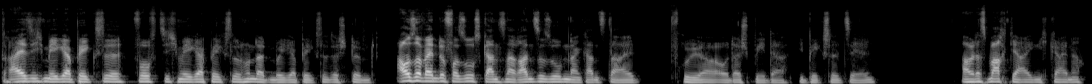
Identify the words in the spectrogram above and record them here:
30 Megapixel, 50 Megapixel und 100 Megapixel, das stimmt. Außer wenn du versuchst, ganz nah ran zu zoomen, dann kannst du halt früher oder später die Pixel zählen. Aber das macht ja eigentlich keiner.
